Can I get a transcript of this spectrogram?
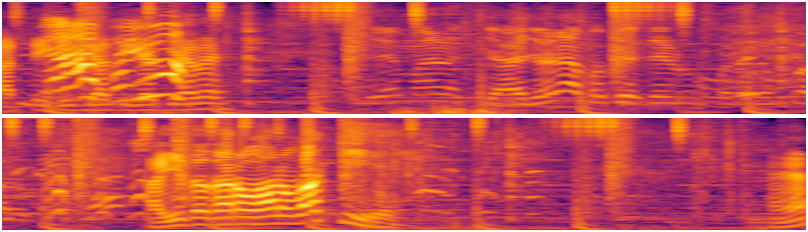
આરતી ગીત ગાતી ગાતી આવે. હજી તો તારો વારો બાકી હે? હે.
